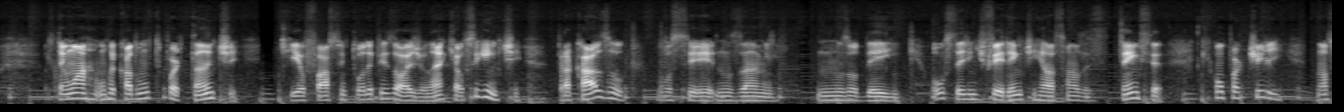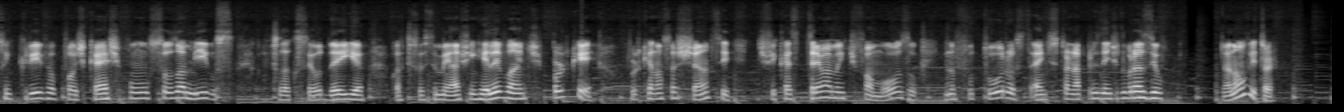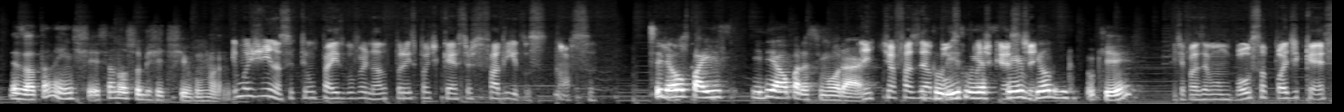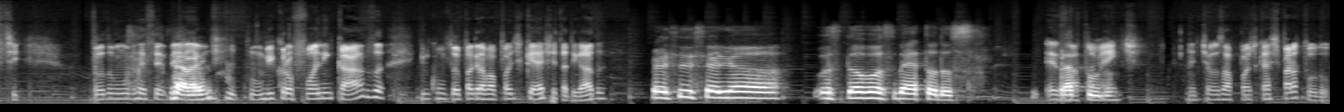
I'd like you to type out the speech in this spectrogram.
tem uma, um recado muito importante que eu faço em todo episódio, né? Que é o seguinte: para caso você nos ame, nos odeie ou seja indiferente em relação à existência, que compartilhe nosso incrível podcast com seus amigos, com as pessoas que você odeia, com as pessoas que você me acha irrelevante. Por quê? Porque a nossa chance de ficar extremamente famoso e no futuro a gente se tornar presidente do Brasil. Não é não, Vitor? Exatamente, esse é o nosso objetivo, mano. Imagina você ter um país governado por ex-podcasters falidos. Nossa. Seria Nossa. o país ideal para se morar. A gente ia fazer o a bolsa podcast. Violento. O quê? A gente ia fazer um bolsa podcast. Todo mundo receberia um, um, microfone em casa e um computador para gravar podcast, tá ligado? Esse seria os novos métodos. Exatamente. A gente ia usar podcast para tudo.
